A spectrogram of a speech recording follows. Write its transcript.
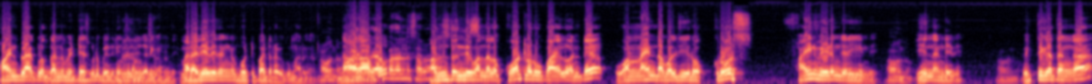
పాయింట్ బ్లాక్లో గన్ను పెట్టేసి కూడా బెదిరించడం జరిగింది. మరి అదే విధంగా గొట్టిపాటి రవికుమార్ గారు. దాదాపు పంతొమ్మిది వందల కోట్ల రూపాయలు అంటే one nine double zero crores fine వేయడం జరిగింది. అవును. ఏందండి ఇది? వ్యక్తిగతంగా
